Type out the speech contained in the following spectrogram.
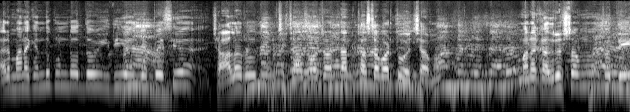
అరే మనకు ఎందుకు ఉండొద్దు? ఇది అని చెప్పేసి చాలా రోజుల నుంచి చాలా సంవత్సరాలు దాన్ని కష్టపడుతూ వచ్చాము. మనకు అదృష్టం కొద్ది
